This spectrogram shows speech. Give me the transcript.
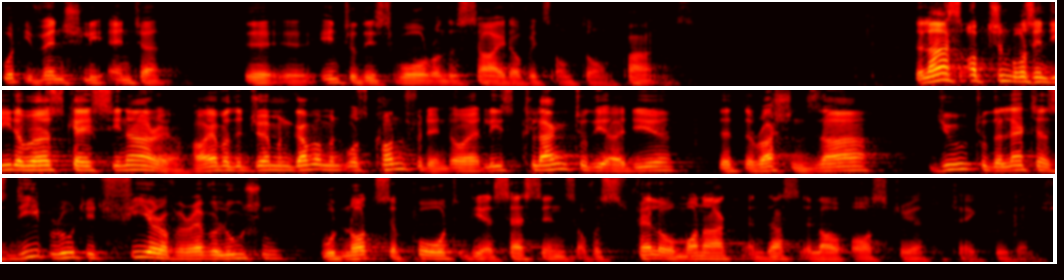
would eventually enter uh, uh, into this war on the side of its Entente partners. The last option was indeed a worst case scenario. However, the German government was confident, or at least clung to the idea, that the Russian Tsar, due to the latter's deep-rooted fear of a revolution, would not support the assassins of a fellow monarch and thus allow Austria to take revenge.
